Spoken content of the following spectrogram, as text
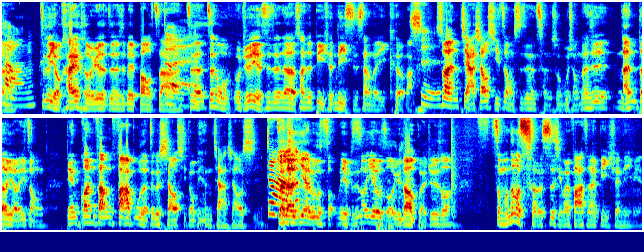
仓。这个有开合约的真的是被爆炸这个真的我我觉得也是真的算是币圈历史上的一刻吧。是，虽然假消息这种事真的层出不穷，但是难得有一种连官方发布的这个消息都变成假消息，对啊夜路走也不是说夜路走遇到鬼，就是说怎么那么扯的事情会发生在币圈里面？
